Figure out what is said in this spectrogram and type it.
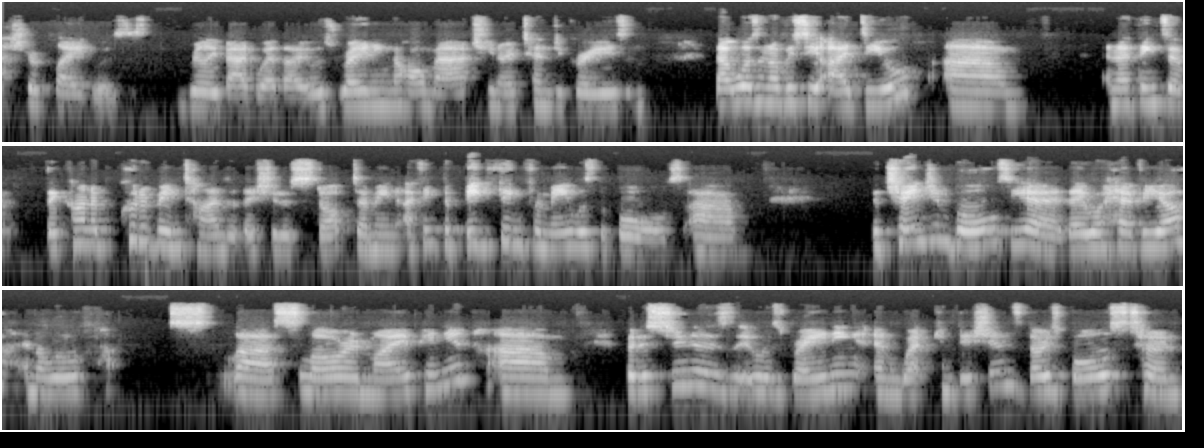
Astra played was really bad weather. It was raining the whole match, you know, 10 degrees. And that wasn't obviously ideal. Um, and I think that there kind of could have been times that they should have stopped. I mean, I think the big thing for me was the balls. Um, the change in balls, yeah, they were heavier and a little uh, slower, in my opinion. Um, but as soon as it was raining and wet conditions, those balls turned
